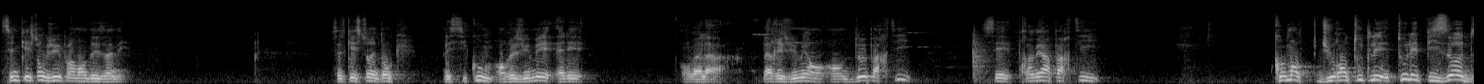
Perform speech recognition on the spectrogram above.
C'est une question que j'ai eue pendant des années. Cette question est donc, les sikoum, en résumé, elle est, on va la, résumer en, deux parties. C'est, première partie, comment, durant tout l'épisode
